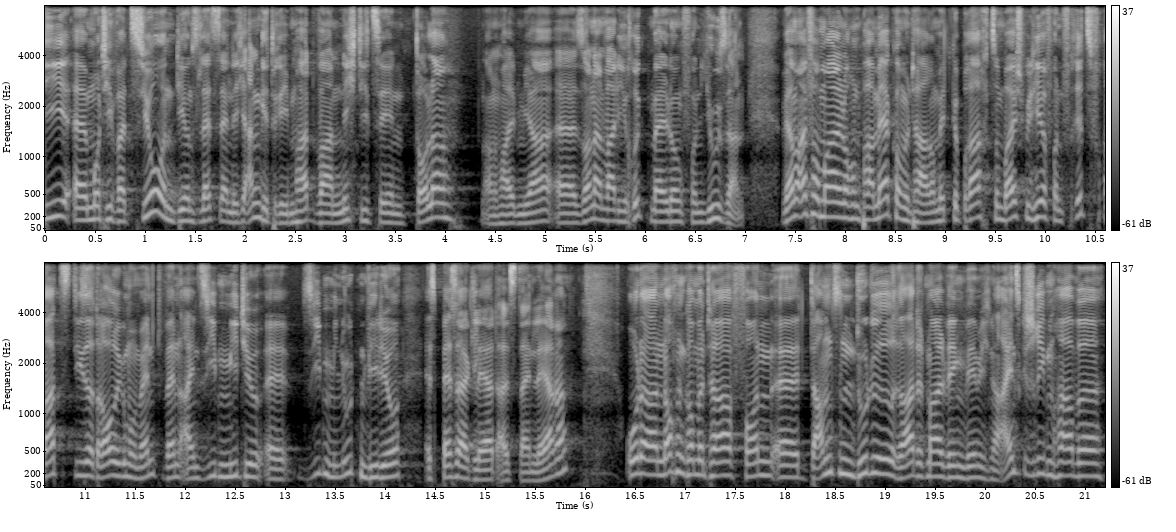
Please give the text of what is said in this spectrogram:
Die äh, Motivation, die uns letztendlich angetrieben hat, waren nicht die 10 Dollar nach einem halben Jahr, äh, sondern war die Rückmeldung von Usern. Wir haben einfach mal noch ein paar mehr Kommentare mitgebracht, zum Beispiel hier von Fritz Fratz, dieser traurige Moment, wenn ein 7-Minuten-Video äh, es besser erklärt als dein Lehrer. Oder noch ein Kommentar von äh, Damsen Doodle, ratet mal, wegen wem ich eine 1 geschrieben habe.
